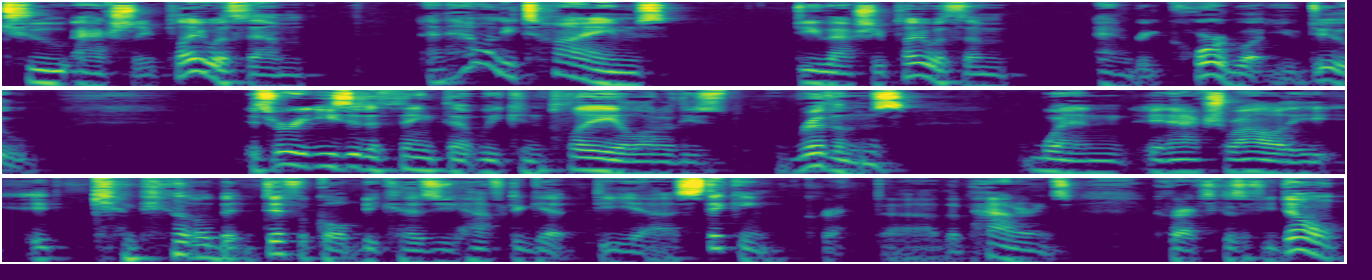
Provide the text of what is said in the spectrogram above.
to actually play with them and how many times do you actually play with them and record what you do. It's very easy to think that we can play a lot of these rhythms when in actuality it can be a little bit difficult because you have to get the uh, sticking correct, uh, the patterns correct because if you don't,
